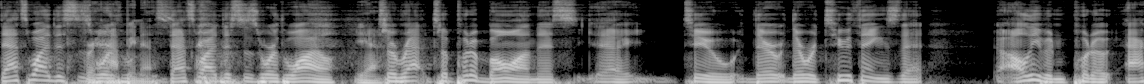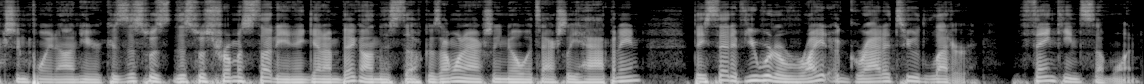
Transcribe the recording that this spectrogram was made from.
That's why this is For worth. happiness. That's why this is worthwhile. Yeah. To wrap, to put a bow on this, uh, too. There, there were two things that I'll even put an action point on here because this was this was from a study, and again, I'm big on this stuff because I want to actually know what's actually happening. They said if you were to write a gratitude letter thanking someone,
